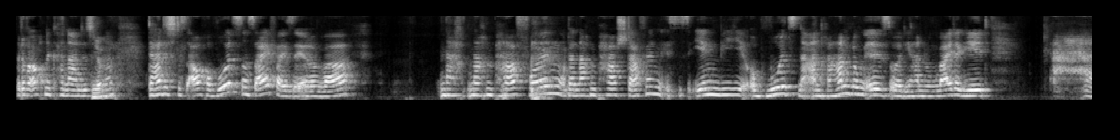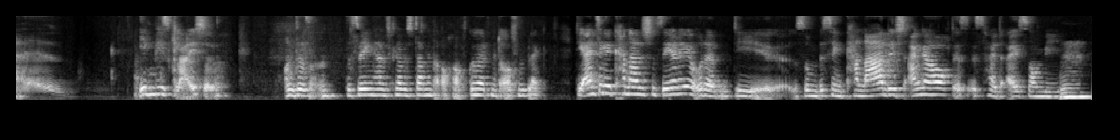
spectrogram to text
War doch auch eine kanadische, Ja. ne? Da hatte ich das auch, obwohl es eine Sci-Fi-Serie war, nach, nach ein paar Folgen oder nach ein paar Staffeln ist es irgendwie, obwohl es eine andere Handlung ist oder die Handlung weitergeht, äh, irgendwie das Gleiche. Und das, deswegen habe ich, glaube ich, damit auch aufgehört mit Orphan Black. Die einzige kanadische Serie oder die so ein bisschen kanadisch angehaucht ist, ist halt iZombie. Hm.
